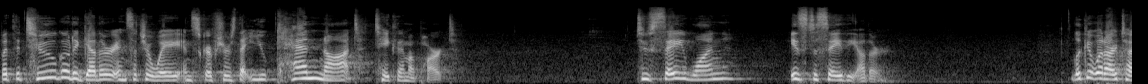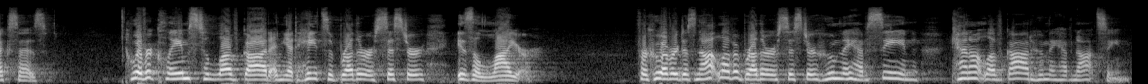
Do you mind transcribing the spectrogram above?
But the two go together in such a way in scriptures that you cannot take them apart. To say one is to say the other. Look at what our text says. Whoever claims to love God and yet hates a brother or sister is a liar. For whoever does not love a brother or sister whom they have seen cannot love God whom they have not seen.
